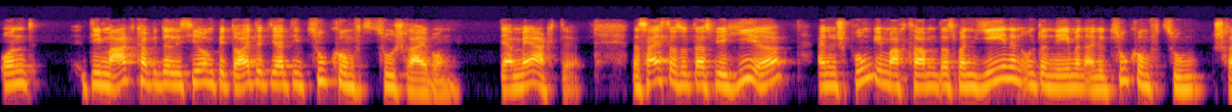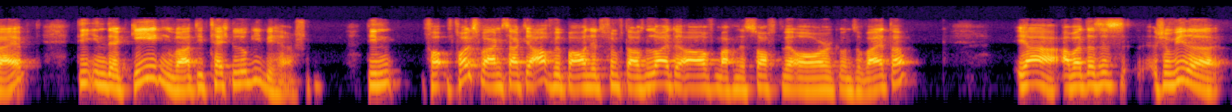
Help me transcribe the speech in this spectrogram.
Und die Marktkapitalisierung bedeutet ja die Zukunftszuschreibung der Märkte. Das heißt also, dass wir hier einen Sprung gemacht haben, dass man jenen Unternehmen eine Zukunft zuschreibt, die in der Gegenwart die Technologie beherrschen. Die Volkswagen sagt ja auch, wir bauen jetzt 5000 Leute auf, machen eine Software-Org und so weiter. Ja, aber das ist schon wieder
